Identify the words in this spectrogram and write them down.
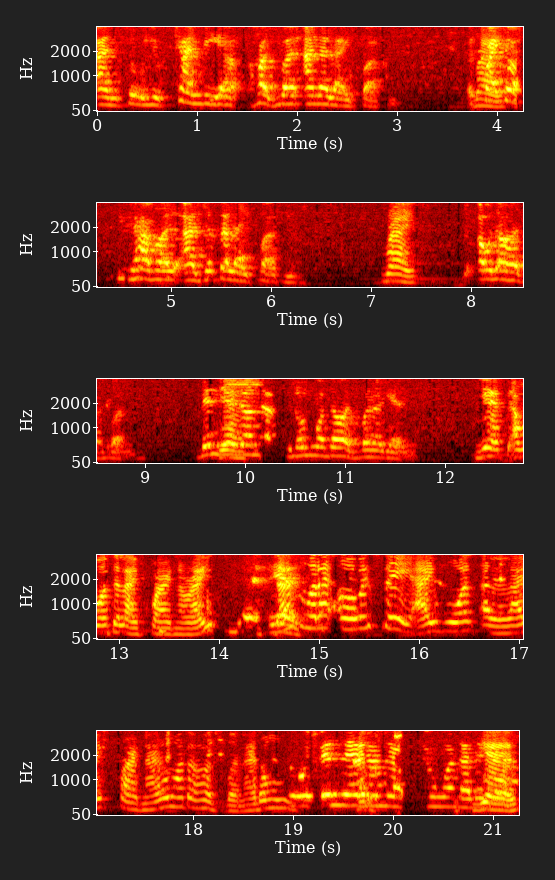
and so you can be a husband and a life partner. Right. Quite often you have a, a, just a life partner. Right. Without the husband. Then they yes. done that. You don't want the husband again. Yes, I want a life partner, right? Yes, That's yes. what I always say. I want a life partner. I don't want a husband. I don't. So been there, I done that. Don't want that. Yes.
